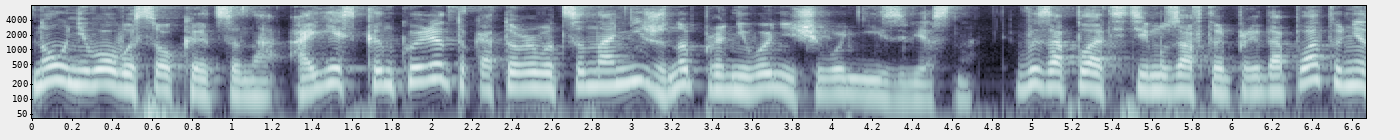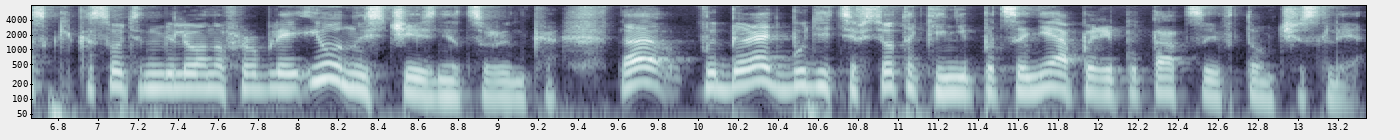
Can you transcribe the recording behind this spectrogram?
но у него высокая цена. А есть конкурент, у которого цена ниже, но про него ничего не известно. Вы заплатите ему завтра предоплату несколько сотен миллионов рублей, и он исчезнет с рынка. Да? Выбирать будете все-таки не по цене, а по репутации в том числе.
